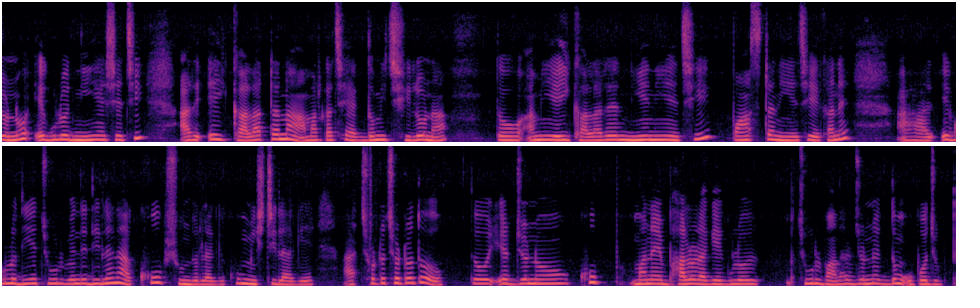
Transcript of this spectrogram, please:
জন্য এগুলো নিয়ে এসেছি। আর এই কালারটা না আমার কাছে একদমই ছিল না। তো আমি এই কালারের নিয়ে নিয়েছি, পাঁচটা নিয়েছি এখানে। আর এগুলো দিয়ে চুল বেঁধে দিলে না খুব সুন্দর লাগে, খুব মিষ্টি লাগে। আর ছোট ছোট তো তো এর জন্য খুব মানে ভালো লাগে এগুলো চুল বাঁধার জন্য একদম উপযুক্ত।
